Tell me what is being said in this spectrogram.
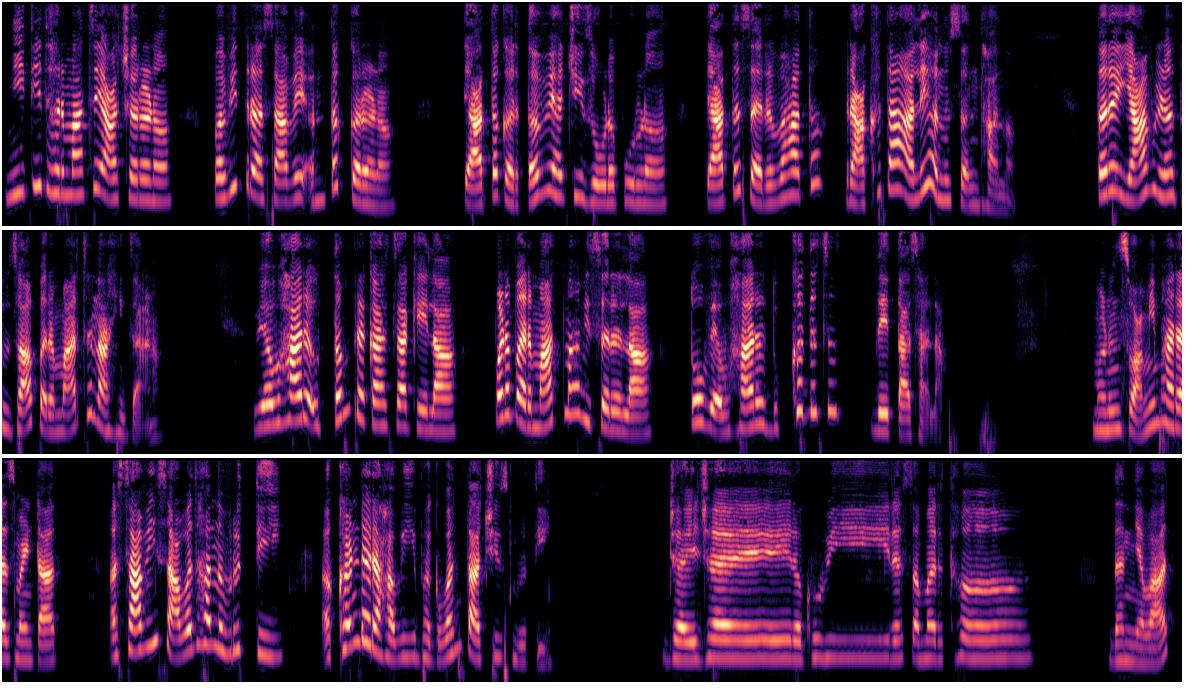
नीती धर्माचे आचरण पवित्र असावे अंतःकरण. त्यात कर्तव्याची जोड पूर्ण त्यात सर्वात राखता आले अनुसंधान. तर याविण तुझा परमार्थ नाही जाण. व्यवहार उत्तम प्रकारचा केला पण परमात्मा विसरला तो व्यवहार दुःखदच देता झाला. म्हणून स्वामी महाराज म्हणतात असावी सावधान वृत्ती अखंड राहावी भगवंताची स्मृती. जय जय रघुवीर समर्थ. धन्यवाद.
